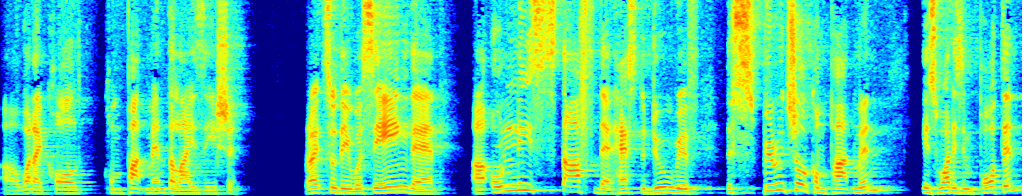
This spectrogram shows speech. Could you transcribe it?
uh, what I called compartmentalization, right? So they were saying that uh, only stuff that has to do with the spiritual compartment is what is important,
